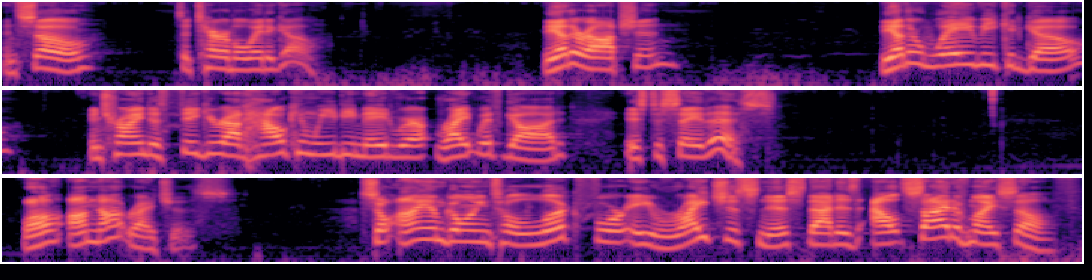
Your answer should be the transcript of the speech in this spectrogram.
And so, it's a terrible way to go. The other option, the other way we could go, and trying to figure out how can we be made right with God is to say this. Well, I'm not righteous. So I am going to look for a righteousness that is outside of myself.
